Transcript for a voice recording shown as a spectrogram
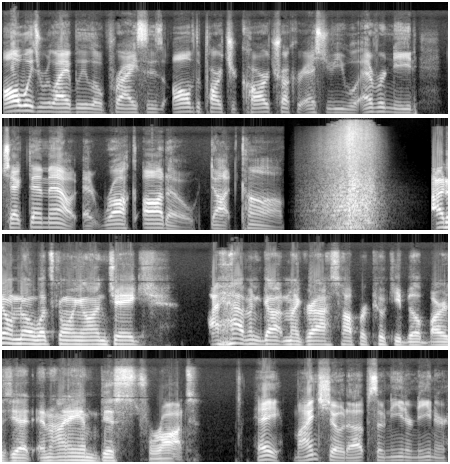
always reliably low prices, all of the parts your car, truck, or SUV will ever need. Check them out at rockauto.com. I don't know what's going on, Jake. I haven't gotten my grasshopper cookie built bars yet, and I am distraught. Hey, mine showed up, so neener neener.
